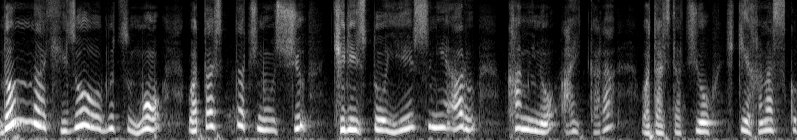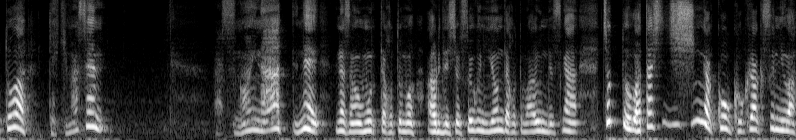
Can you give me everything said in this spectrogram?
どんな被造物も私たちの主キリストイエスにある神の愛から私たちを引き離すことはできません。すごいなってね皆さん思ったこともあるでしょうそういうふうに読んだこともあるんですがちょっと私自身がこう告白するには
